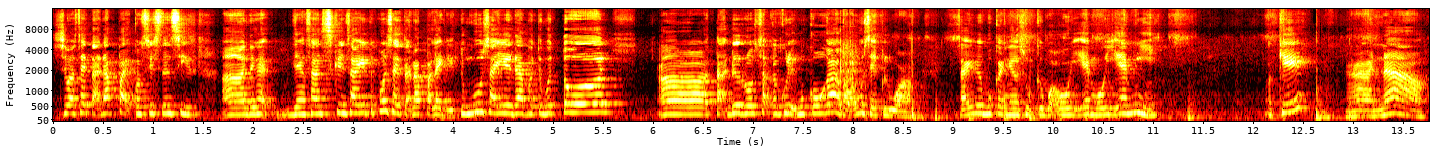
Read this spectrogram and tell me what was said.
sebab saya tak dapat konsistensi uh, dengan yang sunscreen saya tu pun saya tak dapat lagi. Tunggu saya dah betul-betul uh, tak ada rosakkan kulit muka orang baru saya keluar. Saya bukannya suka buat OEM OEM ni. Okay ha, now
